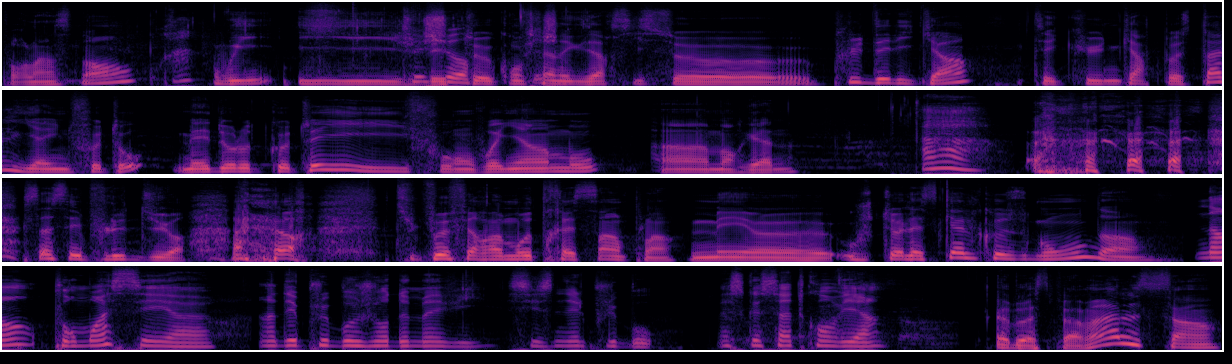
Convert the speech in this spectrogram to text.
pour l'instant, oui, il- je vais te confier un exercice euh, plus délicat. C'est qu'une carte postale, il y a une photo, mais de l'autre côté, il faut envoyer un mot à Morgane. Ah, Ça, c'est plus dur. Alors, tu peux faire un mot très simple, hein, mais euh, où je te laisse quelques secondes. non, pour moi, c'est un des plus beaux jours de ma vie, si ce n'est le plus beau. Est-ce que ça te convient? Eh ben, c'est pas mal, ça.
